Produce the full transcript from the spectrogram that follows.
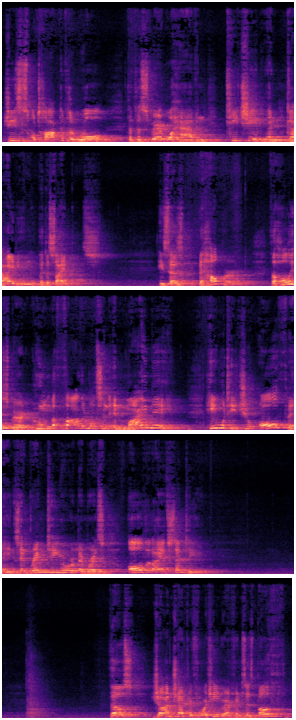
Jesus will talk of the role that the Spirit will have in teaching and guiding the disciples. He says, The Helper, the Holy Spirit, whom the Father will send in my name, he will teach you all things and bring to your remembrance all that I have said to you. Those John chapter 14 references both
